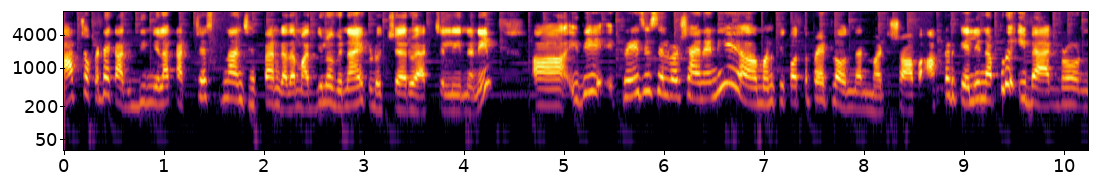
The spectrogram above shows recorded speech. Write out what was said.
ఆర్చ్ ఒకటే కాదు దీన్ని ఇలా కట్ చేస్తున్నా అని చెప్పాను కదా మధ్యలో వినాయకుడు వచ్చారు యాక్చువల్లీ అని. ఇది క్రేజీ సిల్వర్ షైన్ అని మనకి కొత్తపేటలో ఉందన్నమాట షాప్ అక్కడికి వెళ్ళినప్పుడు ఈ బ్యాక్గ్రౌండ్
